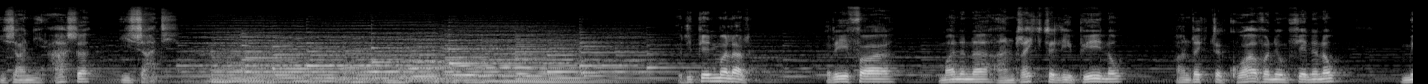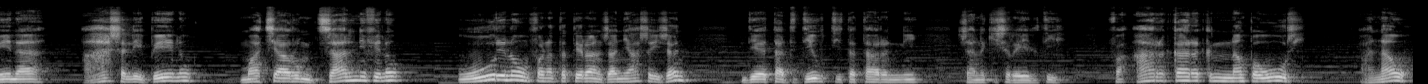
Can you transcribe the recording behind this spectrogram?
izany asa izany. Ry mpihaino malala, rehefa manana andraikitra lehibe ianao, andraikitra goavana eo amin'ny fiainanao, mena asa lehibe ianao, mahatsiaro ho mijaly nefa ianao, ory ianao amin'ny fanatanterahana izany asa izany dia tadidio ity tantaran'ny zanak'i Israely ity. Fa arakaraky ny nampahory anao,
